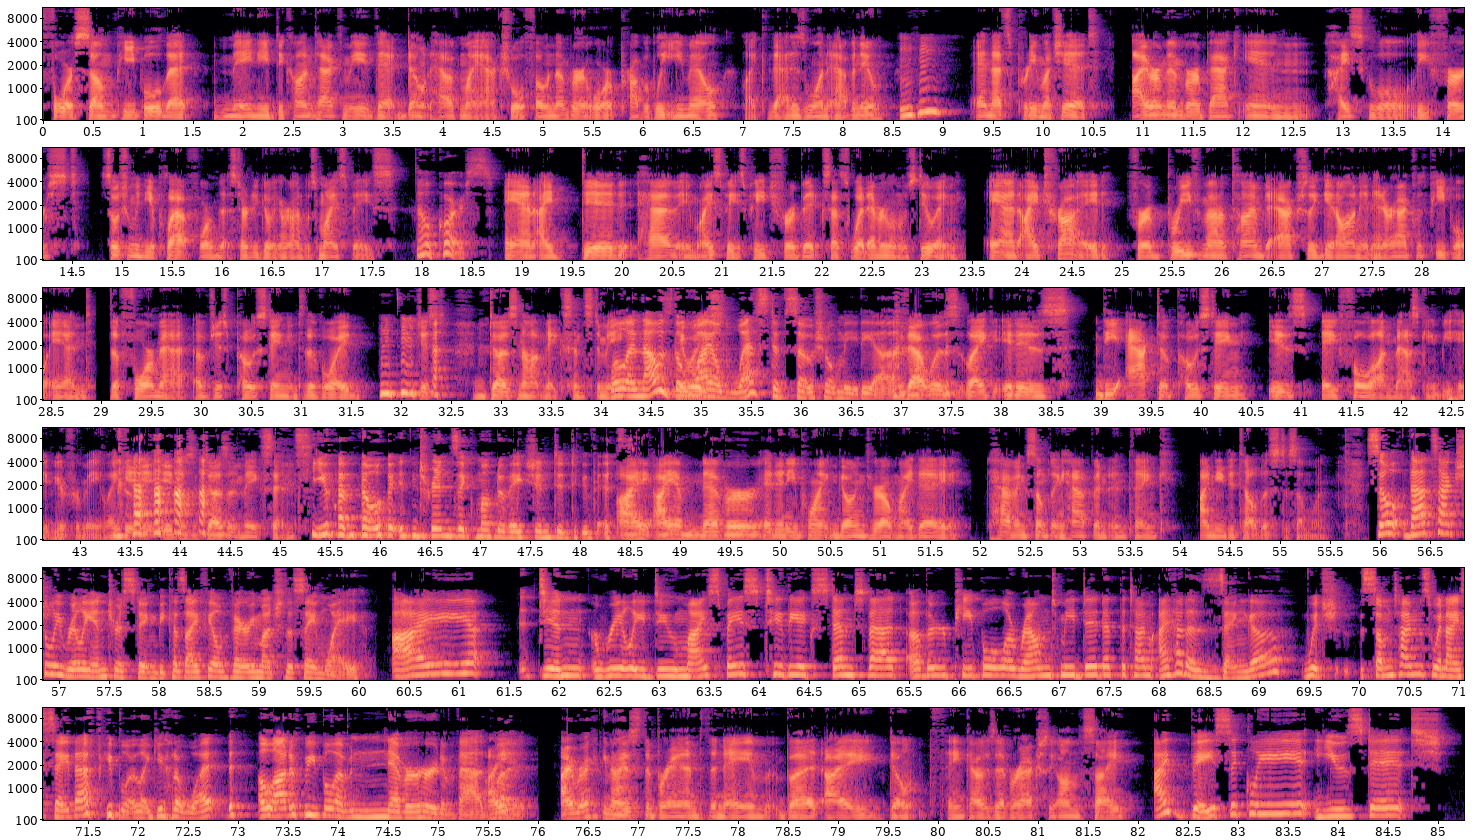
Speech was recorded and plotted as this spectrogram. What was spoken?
for some people that may need to contact me that don't have my actual phone number or probably email, like that is one avenue. Mm-hmm. And that's pretty much it. I remember back in high school, the first social media platform that started going around was MySpace. Oh, of course. And I did have a MySpace page for a bit because that's what everyone was doing. And I tried for a brief amount of time to actually get on and interact with people. And the format of just posting into the void just does not make sense to me. Well, and that was the was- wild west of social media. that was like, it is the act of posting is a full on masking behavior for me. Like, it, it, it just doesn't make sense. You have no intrinsic motivation to do this. I, I am never at any point going throughout my day having something happen and think, I need to tell this to someone. So that's actually really interesting because I feel very much the same way. I didn't really do MySpace to the extent that other people around me did at the time. I had a Xanga, which sometimes when I say that, people are like, You had a what? A lot of people have never heard of that. I but I recognize the brand, the name, but I don't think I was ever actually on the site. I basically used it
